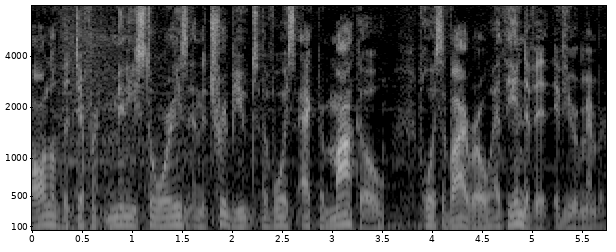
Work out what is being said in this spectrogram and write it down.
all of the different mini stories and the tribute to the voice actor Mako, voice of Iroh, at the end of it, if you remember.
